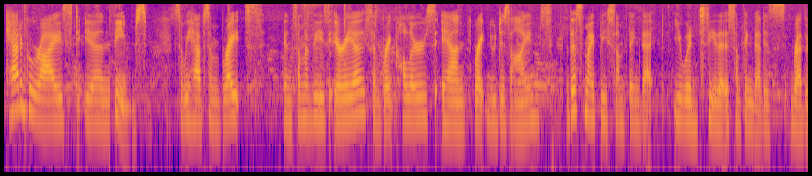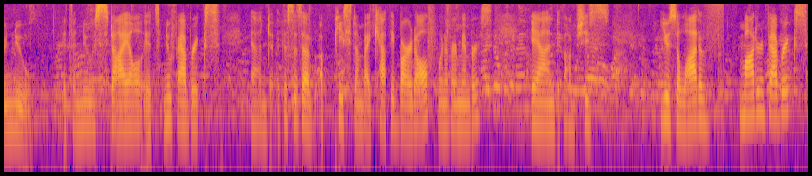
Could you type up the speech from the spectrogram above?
categorized in themes. So we have some brights in some of these areas, some bright colors and bright new designs. This might be something that you would see that is something that is rather new. It's a new style, it's new fabrics, and this is a, a, piece done by Kathy Bardolph, one of our members. And um, she's used a lot of modern fabrics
